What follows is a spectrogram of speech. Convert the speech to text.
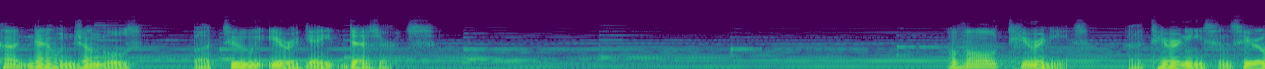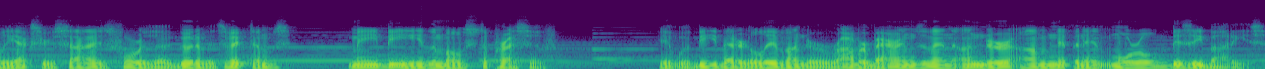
cut down jungles, but to irrigate deserts. Of all tyrannies, a tyranny sincerely exercised for the good of its victims may be the most oppressive. It would be better to live under robber barons than under omnipotent moral busybodies.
